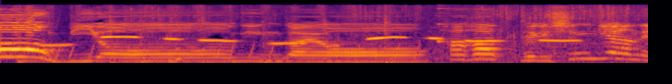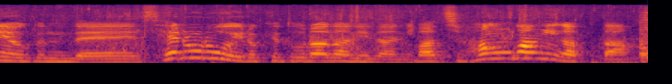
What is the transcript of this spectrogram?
오 미역인가요? 하하 되게 신기하네요 근데. 세로로 이렇게 돌아다니다니. 마치 황광이 같다.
